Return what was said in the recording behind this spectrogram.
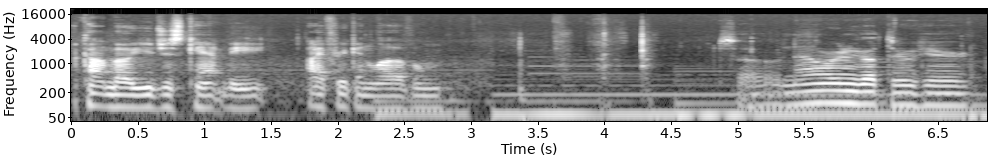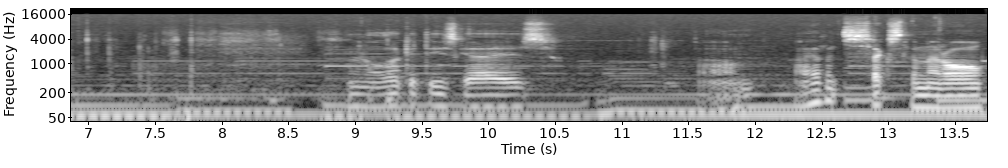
a combo you just can't beat. I freaking love them. So now we're gonna go through here. I'm gonna look at these guys. Um, I haven't sexed them at all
